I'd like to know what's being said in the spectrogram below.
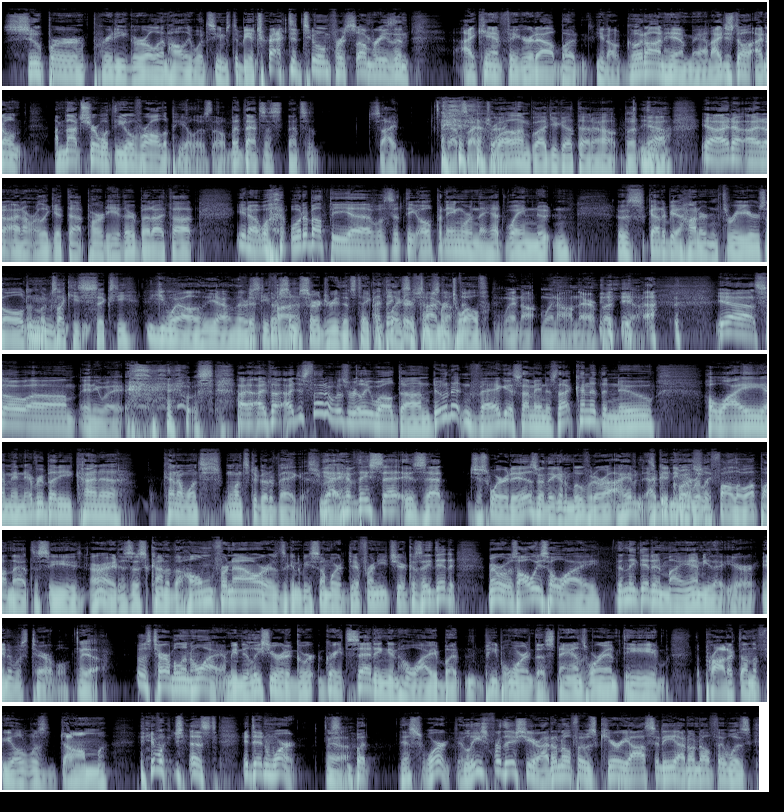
super pretty girl in Hollywood seems to be attracted to him for some reason. I can't figure it out, but you know, good on him, man. I just don't. I don't. I'm not sure what the overall appeal is, though. But that's a that's a side. That side track. Well, I'm glad you got that out. But Yeah. uh, yeah, I don't, I don't, I don't really get that part either. But I thought, you know, what, what about the? Uh, was it the opening when they had Wayne Newton? who's got to be 103 years old and looks like he's 60. Well, yeah, there's, there's some surgery that's I taken place at time or 12. went on, went on there, but yeah. Yeah, so um, anyway, it was. I I, th- I just thought it was really well done. Doing it in Vegas. I mean, is that kind of the new Hawaii? I mean, everybody kind of kind of wants wants to go to Vegas, right? Yeah, have they said is that just where it is? Are they going to move it around? I haven't. I a good didn't even question. really follow up on that to see. All right, is this kind of the home for now, or is it going to be somewhere different each year? Because they did. Remember, it was always Hawaii. Then they did in Miami that year, and it was terrible. yeah. It was terrible in Hawaii. I mean, at least you're at a gr- great setting in Hawaii, but people weren't. The stands were empty. The product on the field was dumb. It was just. It didn't work. Yeah. But this worked at least for this year. I don't know if it was curiosity. I don't know if it was.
